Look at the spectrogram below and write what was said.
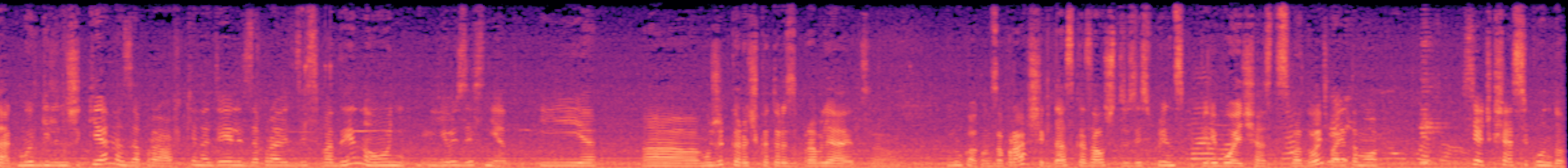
Так, мы в Геленджике на заправке. Надеялись заправить здесь воды, но ее здесь нет. И а, мужик, короче, который заправляет, э, ну как он, заправщик, да, сказал, что здесь, в принципе, перебои часто с водой, поэтому... Севочка, сейчас, секунду.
